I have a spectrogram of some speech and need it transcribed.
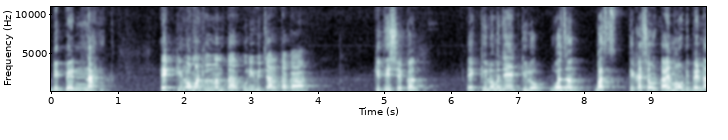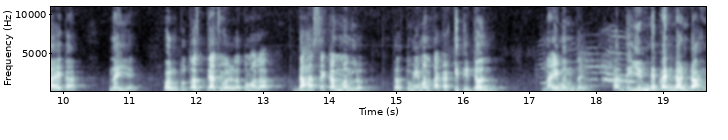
डिपेंड नाहीत. एक किलो म्हटल्यानंतर कुणी विचारतं का? किती सेकंद एक किलो म्हणजे एक किलो वजन. बस ते कशावर? टायमावर डिपेंड आहे का? नाही आहे परंतु तस त्याच वेळेला तुम्हाला दहा सेकंद म्हणलं तर तुम्ही म्हणता का किती टन? नाही म्हणतंय. कारण ते इंडिपेंडंट आहे.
